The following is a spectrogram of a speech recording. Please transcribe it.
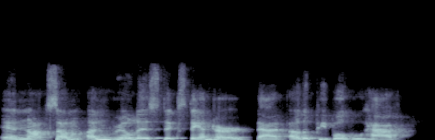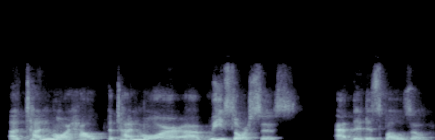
and not some unrealistic standard that other people who have a ton more help, a ton more uh, resources at their disposal.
